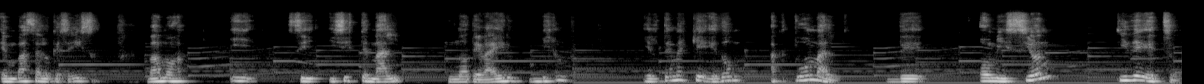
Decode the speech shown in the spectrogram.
en base a lo que se hizo. Vamos y si hiciste mal, no te va a ir bien. Y el tema es que Edom actuó mal de omisión y de hecho.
